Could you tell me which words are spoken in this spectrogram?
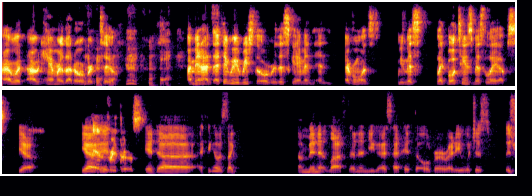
I would I would hammer that over too. I mean, Nice. I, I think we reached the over this game, and, and everyone's we missed like both teams missed layups yeah. Yeah, and it, free throws. it uh I think it was like a minute left and then you guys had hit the over already, which is is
